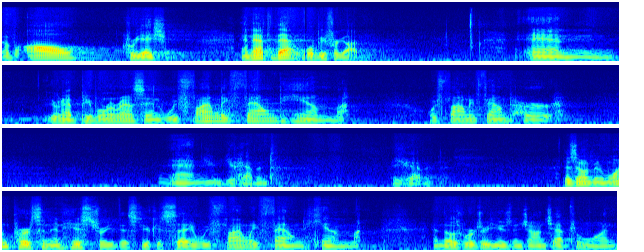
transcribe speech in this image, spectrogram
of all creation. And after that, we'll be forgotten. And you're going to have people running around saying, We finally found him. We finally found her. And you, you haven't. You haven't. There's only been one person in history that you could say, We finally found him. And those words are used in John chapter 1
